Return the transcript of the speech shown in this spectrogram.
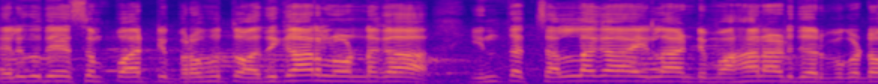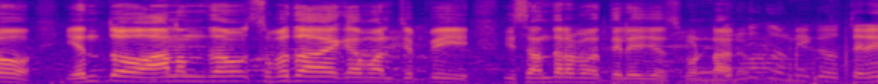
తెలుగుదేశం పార్టీ ప్రభుత్వం అధికారంలో ఉండగా ఇంత చల్లగా ఇలాంటి మహానాడు జరుపుకోవడం ఎంతో ఆనందం శుభదాయకం అని చెప్పి ఈ సందర్భంగా తెలియజేసుకుంటున్నాను ఎందుకు మీకు తెలి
